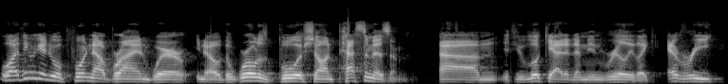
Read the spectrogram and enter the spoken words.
Well, I think we're getting to a point now, Brian, where you know the world is bullish on pessimism. Um, if you look at it, I mean, really, like every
